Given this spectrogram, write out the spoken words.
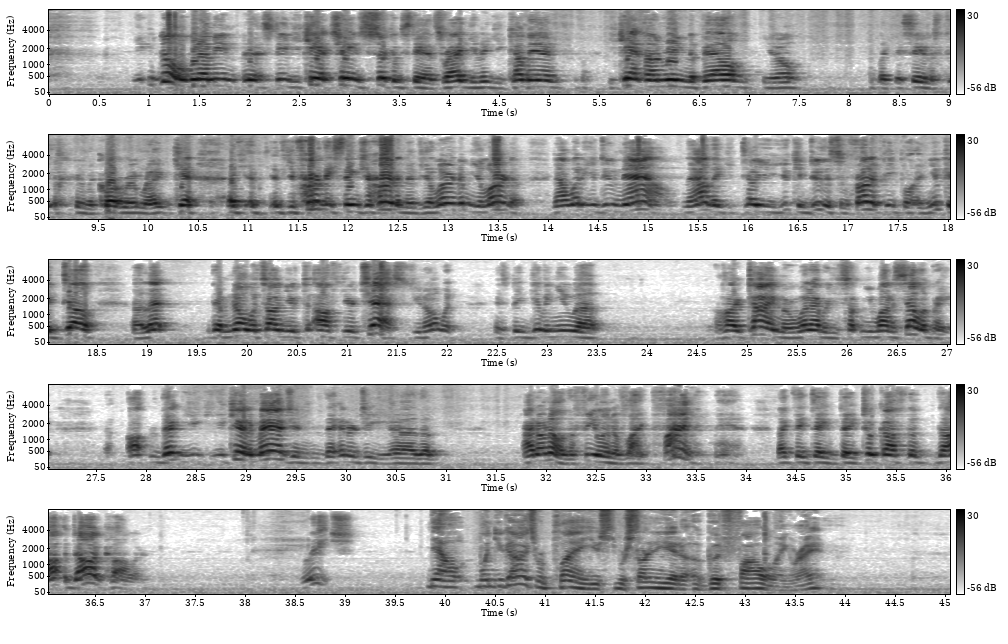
no, but I mean, uh, Steve, you can't change circumstance, right? You know, you come in, you can't unring the bell. You know, like they say in the, in the courtroom, right? You can't, if, if, you've heard these things, you heard them. If you learned them, you learned them. Now, what do you do now? Now they can tell you you can do this in front of people, and you can tell, uh, let them know what's on your off your chest. You know what has been giving you a, a hard time or whatever, something you want to celebrate. Uh, that you, you can't imagine the energy, uh, the I don't know, the feeling of like finally, man, like they they, they took off the, the dog collar leash. Now, when you guys were playing, you were starting to get a, a good following, right?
